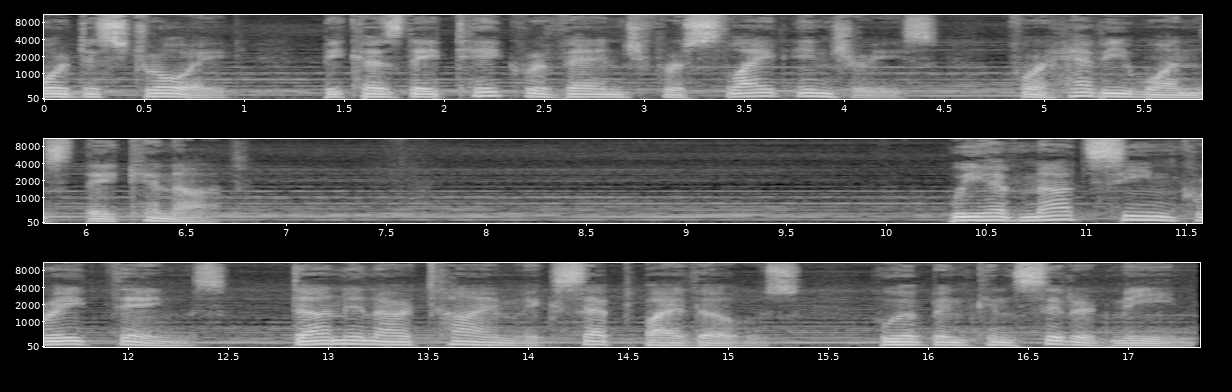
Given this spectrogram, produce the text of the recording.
or destroyed, because they take revenge for slight injuries, for heavy ones they cannot. We have not seen great things, done in our time except by those, who have been considered mean,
